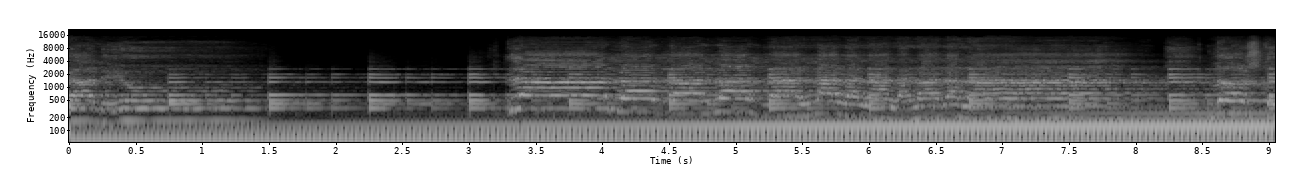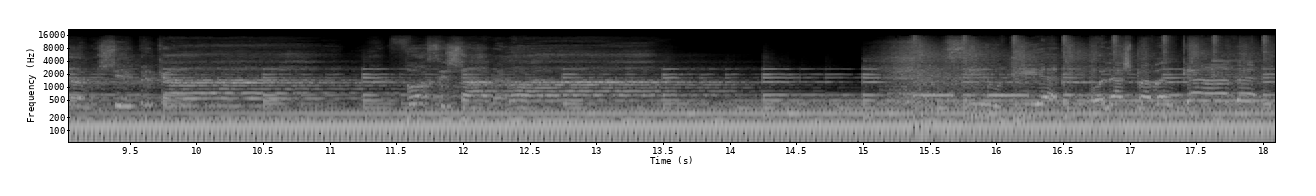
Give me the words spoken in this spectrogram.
Galeão. Lá, lá, lá, lá, lá, lá, lá, lá, lá, lá, lá, lá. Nós estamos sempre cá, vocês sabem lá. Se um dia olhas para a bancada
